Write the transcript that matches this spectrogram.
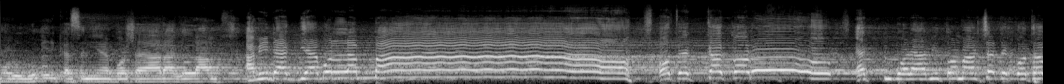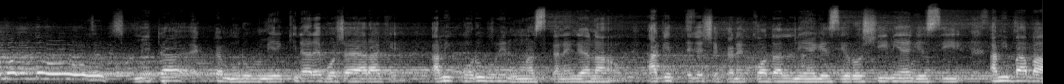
মরুভূমির কাছে নিয়ে বসায় রাখলাম আমি ডাক দিয়া বললাম, মা, অপেক্ষা করো। একটু পরে আমি তোমার সাথে কথা বলব। মেয়েটা একটা মরুভূমির কিনারে বসায় রাখে। আমি মরুভূমির মাঝখানে গেলাম। আগের থেকে সেখানে কদাল নিয়ে গেছি, রশি নিয়ে গেছি। আমি বাবা,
